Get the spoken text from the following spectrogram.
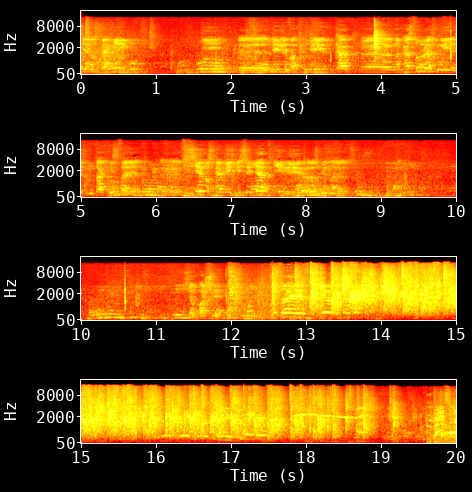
все на скамейку. И э, перед- как э, на гастролях мы ездим, так и стоят. Э, все на скамейке сидят или разминаются. Все, пошли. Дело, вставайте.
